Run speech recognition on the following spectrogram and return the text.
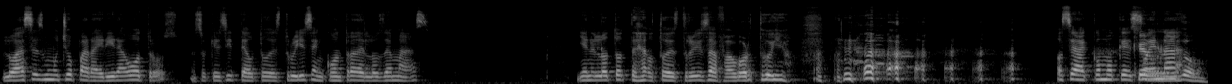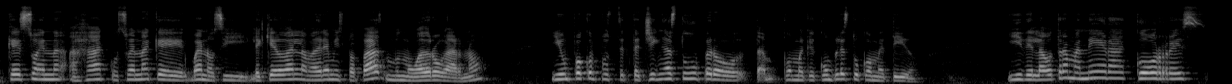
lo haces mucho para herir a otros, eso quiere decir te autodestruyes en contra de los demás, y en el otro te autodestruyes a favor tuyo. o sea, como que Qué suena, rudo. que suena, ajá, suena que, bueno, si le quiero dar la madre a mis papás, pues me voy a drogar, ¿no? Y un poco, pues te, te chingas tú, pero tam- como que cumples tu cometido. Y de la otra manera, corres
